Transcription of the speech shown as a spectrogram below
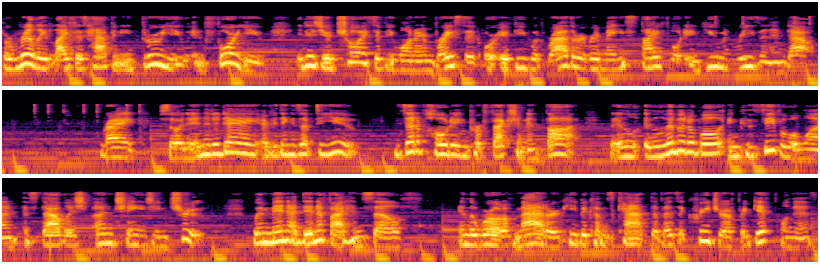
but really, life is happening through you and for you. It is your choice if you want to embrace it or if you would rather it remain stifled in human reason and doubt. Right? So, at the end of the day, everything is up to you. Instead of holding perfection in thought, the illimitable, inconceivable one established unchanging truth. When man identify himself in the world of matter, he becomes captive as a creature of forgetfulness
